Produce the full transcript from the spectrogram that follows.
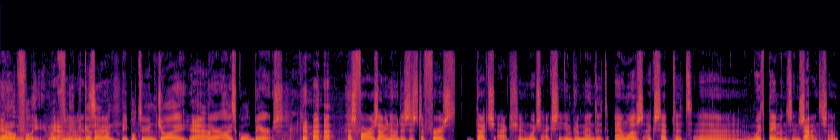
Yeah, hopefully, hopefully, Yeah. because I want people to enjoy Yeah. their ice cold beers. As far as I know, this is the first Dutch action which actually implemented and was accepted uh, with payments inside. So,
